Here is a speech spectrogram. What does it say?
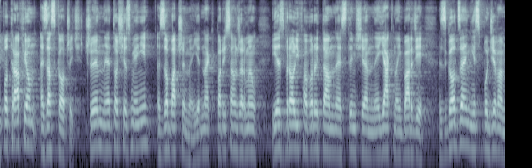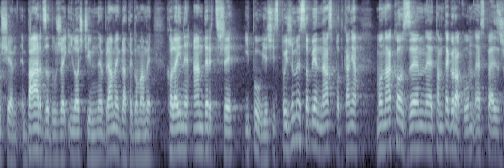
potrafią zaskoczyć. Czy to się zmieni? Zobaczymy. Jednak Paris Saint-Germain jest w roli faworyta, z tym się jak najbardziej zgodzę. Nie spodziewam się bardzo dużej ilości bramek, dlatego mamy kolejny under 3,5. Jeśli spojrzymy sobie na spotkania Monaco z tamtego roku, z PSG,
